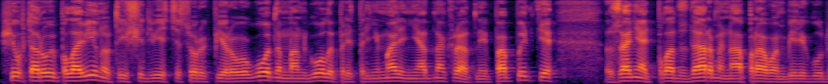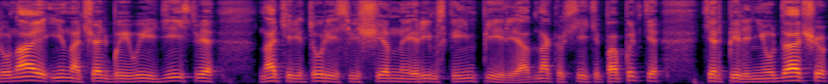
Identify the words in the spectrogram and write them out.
Всю вторую половину 1241 года монголы предпринимали неоднократные попытки занять плацдармы на правом берегу Дуная и начать боевые действия на территории Священной Римской империи. Однако все эти попытки терпели неудачу,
